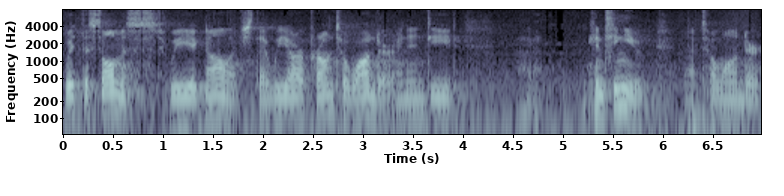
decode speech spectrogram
with the psalmist we acknowledge that we are prone to wander and indeed continue uh, to wander.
